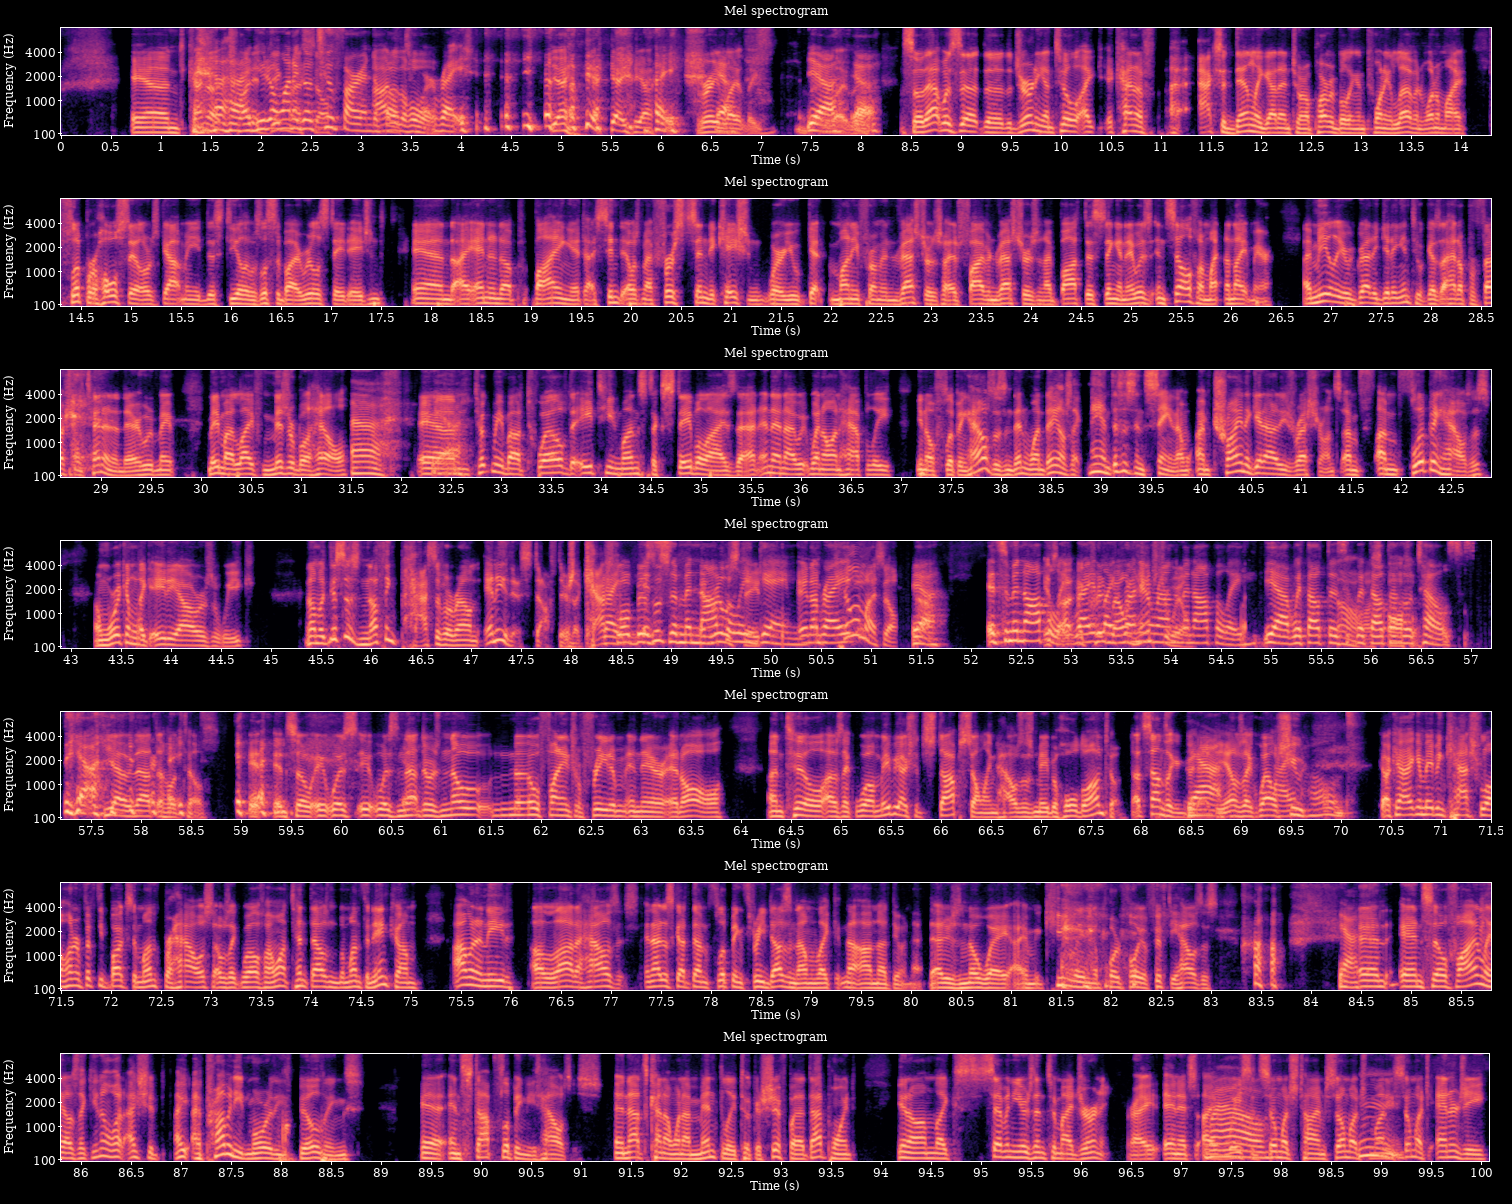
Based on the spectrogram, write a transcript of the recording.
And kind of you don't want to go too far into out Baltimore, of the hole. right? yeah, yeah, yeah, yeah. Right. Very yeah. lightly. Yeah, lightly. yeah. So that was the, the the journey until I kind of uh, accidentally got into an apartment building in 2011. One of my flipper wholesalers got me this deal. It was listed by a real estate agent, and I ended up buying it. I synd- it was my first syndication where you get money from investors. I had five investors, and I bought this thing, and it was in itself a, a nightmare. I immediately regretted getting into it because I had a professional tenant in there who had made, made my life miserable hell. Uh, and yeah. took me about 12 to 18 months to stabilize that. And then I went on happily, you know, flipping houses. And then one day I was like, man, this is insane. I'm, I'm trying to get out of these restaurants. I'm, I'm flipping houses. I'm working like 80 hours a week. And I'm like, this is nothing passive around any of this stuff. There's a cash right. flow business. It's the monopoly estate, game. And I'm right? killing myself. Yeah. It's a monopoly, it's, right? Like running around wheel. the monopoly. Yeah, without this, oh, without the awful. hotels. Yeah. Yeah, without the hotels. and so it was it was not there was no no financial freedom in there at all until I was like, well, maybe I should stop selling houses, maybe hold on to them. That sounds like a good yeah. idea. I was like, well, Buy shoot okay, I can maybe cash flow 150 bucks a month per house. I was like, well, if I want 10,000 a month in income, I'm going to need a lot of houses. And I just got done flipping three dozen. I'm like, no, I'm not doing that. That is no way. I'm accumulating a portfolio of 50 houses. yeah. And, and so finally I was like, you know what? I should, I, I probably need more of these buildings and, and stop flipping these houses. And that's kind of when I mentally took a shift. But at that point, you know, I'm like seven years into my journey, right? And it's wow. I wasted so much time, so much mm. money, so much energy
